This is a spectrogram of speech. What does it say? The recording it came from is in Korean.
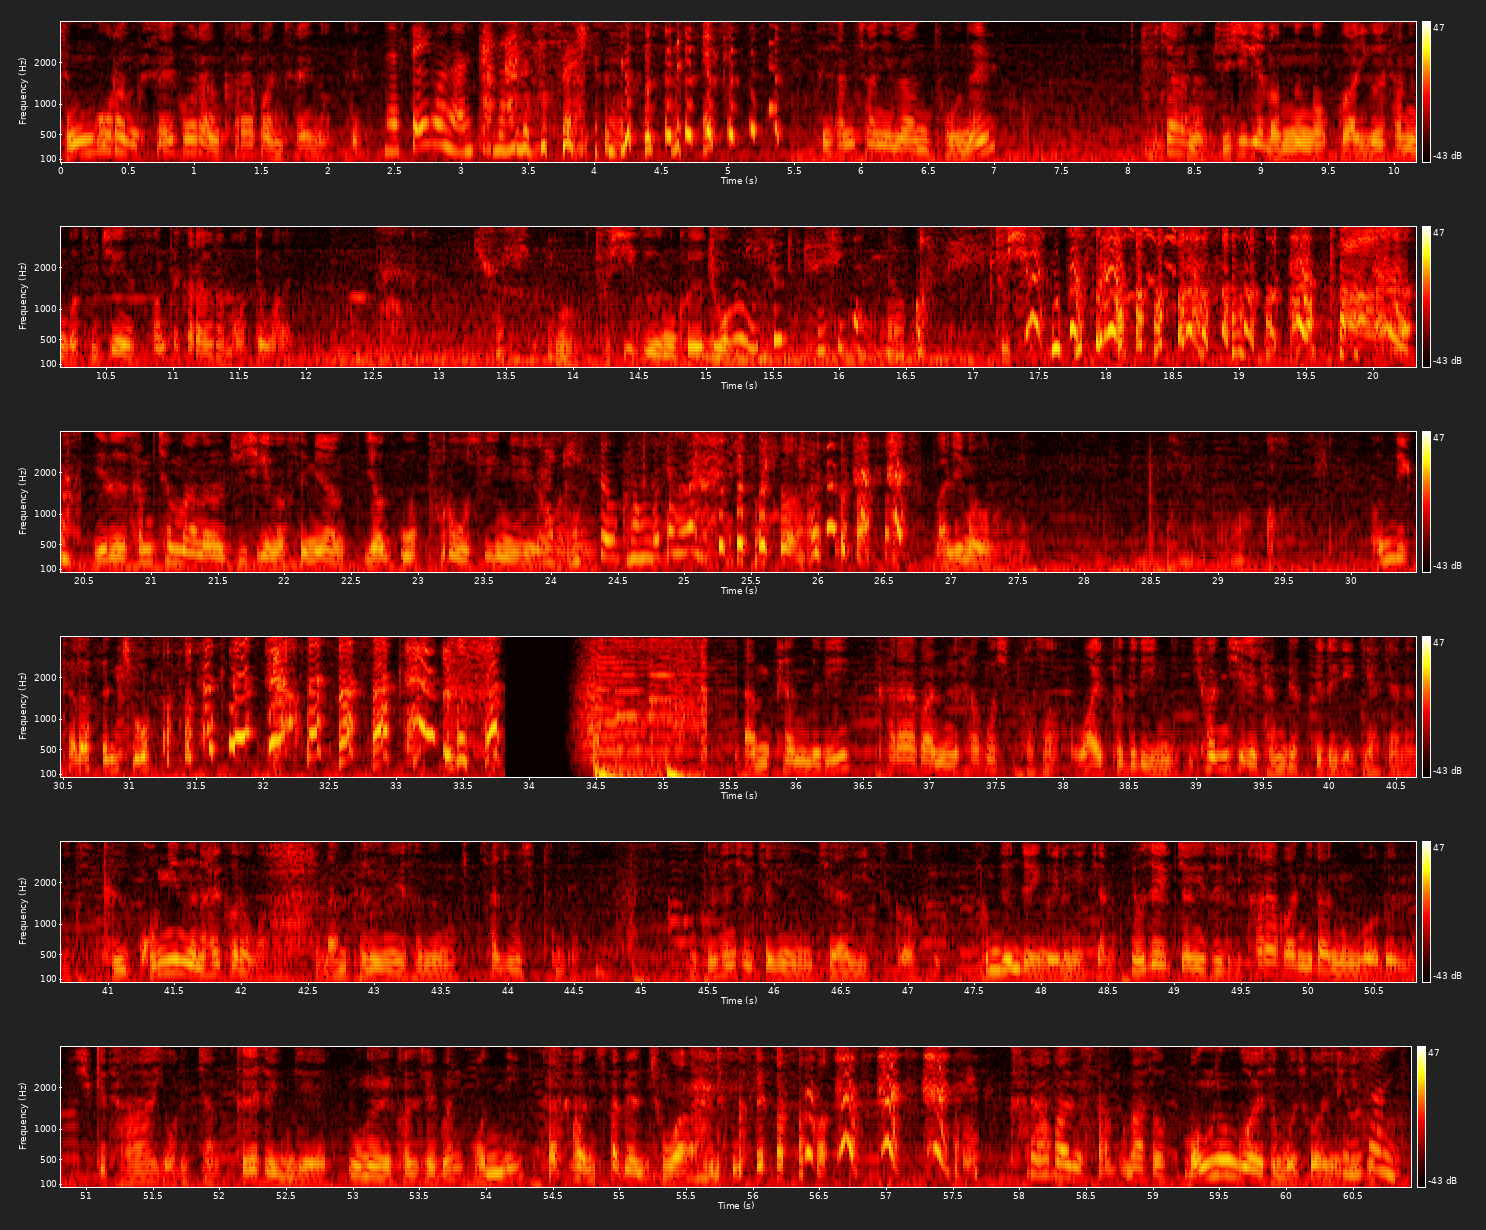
중고랑 새 거랑 카라반 차이는 어때? 나 새건 안 타봐서 모르겠는데. 그 3천이라는 돈을 투자하는 주식에 넣는 것과 이걸 사는 것둘 중에서 선택하라 그러면 어떤 거예요? 주식이. 응, 주식은 그래도 돈이 있어도 주식이 안 나올 거네. 주식 예를 들어 3천만 원을 주식에 넣었으면 연 5% 수익률이라고 아 하면 됐어 그런 거 상관하지 마. 마지막으로 그러면 언니 카라반 좋아. 남편들이 카라반을 사고 싶어서 와이프들이 이제 현실의 장벽들을 얘기하잖아 그치? 그 고민을 할 거라고. 아 남편을 위해서는 사주고 싶은데. 또 현실적인 제약이 있을 것 같고 금전적인 거 이런 게 있잖아. 여자 입장에서 이렇게 카라반이라는 거를 쉽게 다 하기 어렵잖아. 그래서 이제 오늘 컨셉은 언니 카라반 사면 좋아 이런 거야 카라반 사고 나서 먹는 거에서 뭐 좋아지는 게 있어? 우선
